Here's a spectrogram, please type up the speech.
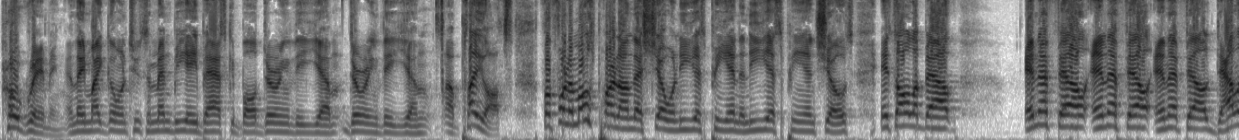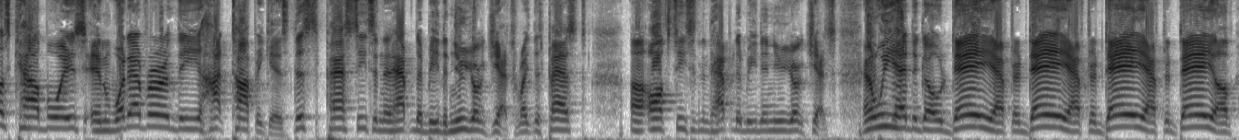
programming, and they might go into some NBA basketball during the um, during the um, uh, playoffs. But for the most part, on that show on ESPN and ESPN shows, it's all about NFL, NFL, NFL, Dallas Cowboys, and whatever the hot topic is. This past season, it happened to be the New York Jets, right? This past uh, off season, it happened to be the New York Jets. And we had to go day after day after day after day of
